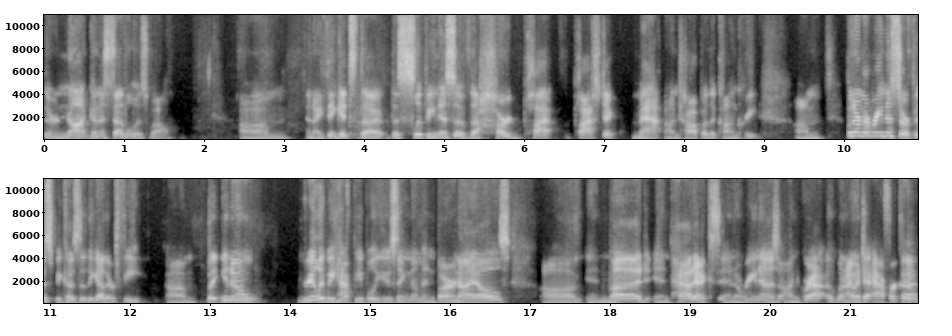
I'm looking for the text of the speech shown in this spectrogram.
they're not going to settle as well. Um, and I think it's the the slippiness of the hard pla plastic mat on top of the concrete. Um, but on arena surface because of the other feet. Um, but you know, really, we have people using them in barn aisles, um, in mud, in paddocks, in arenas, on grass. When I went to Africa,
